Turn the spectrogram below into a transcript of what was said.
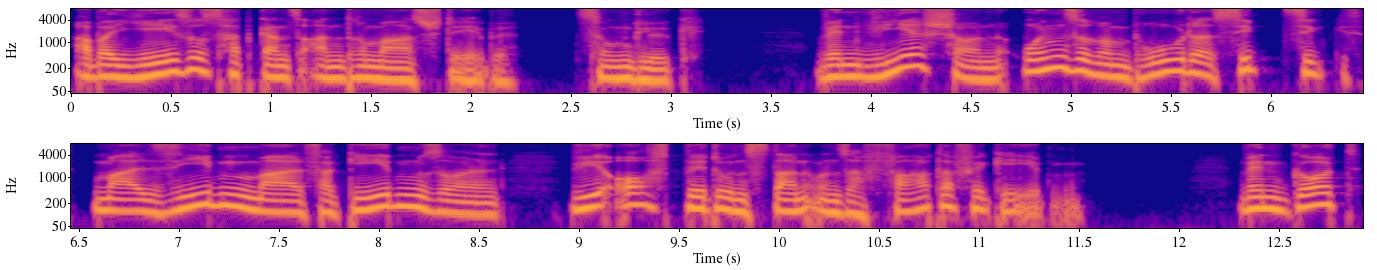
Aber Jesus hat ganz andere Maßstäbe. Zum Glück. Wenn wir schon unserem Bruder 70 mal 7 mal vergeben sollen, wie oft wird uns dann unser Vater vergeben? Wenn Gott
